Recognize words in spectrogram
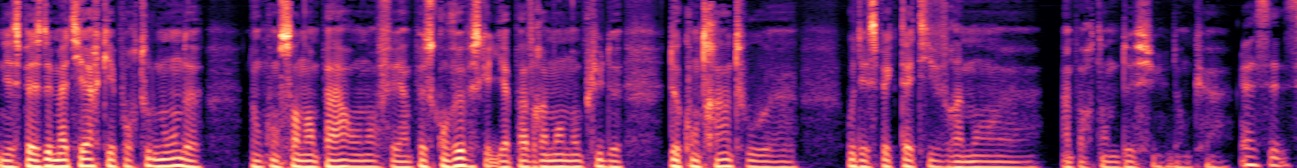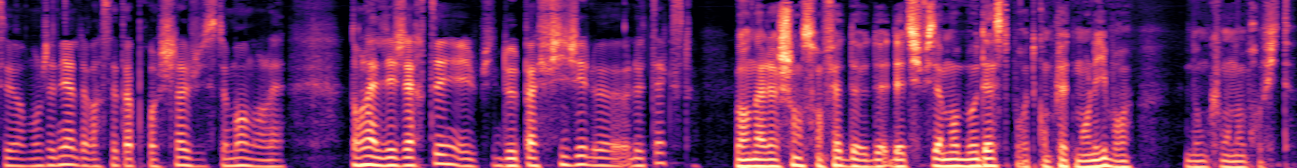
une espèce de matière qui est pour tout le monde. Donc, on s'en empare, on en fait un peu ce qu'on veut, parce qu'il n'y a pas vraiment non plus de, contraintes ou, ou d'expectatives vraiment euh, importantes dessus. Donc, euh, C'est vraiment génial d'avoir cette approche-là justement dans la, dans la légèreté et puis de ne pas figer le, le texte. ben, on a la chance, en fait, d'être suffisamment modeste pour être complètement libre. Donc, on en profite.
